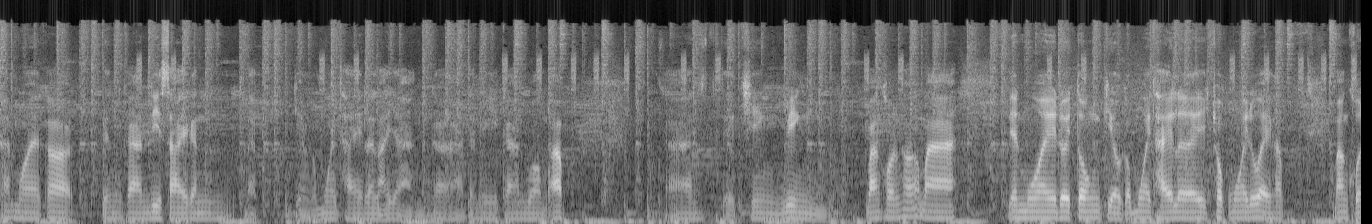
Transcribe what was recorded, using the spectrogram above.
การมวยก็เป็นการดีไซน์กันแบบเกี่ยวกับมวยไทยหลาย ๆ อย่าง ก็อาจจะมีการ warm up การ stretching วิ่ง บางคนเขาก็มาเรียนมวยโดยตรงเกี่ยวกับมวยไทยเลยชกมวยด้วยครับ บางคน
